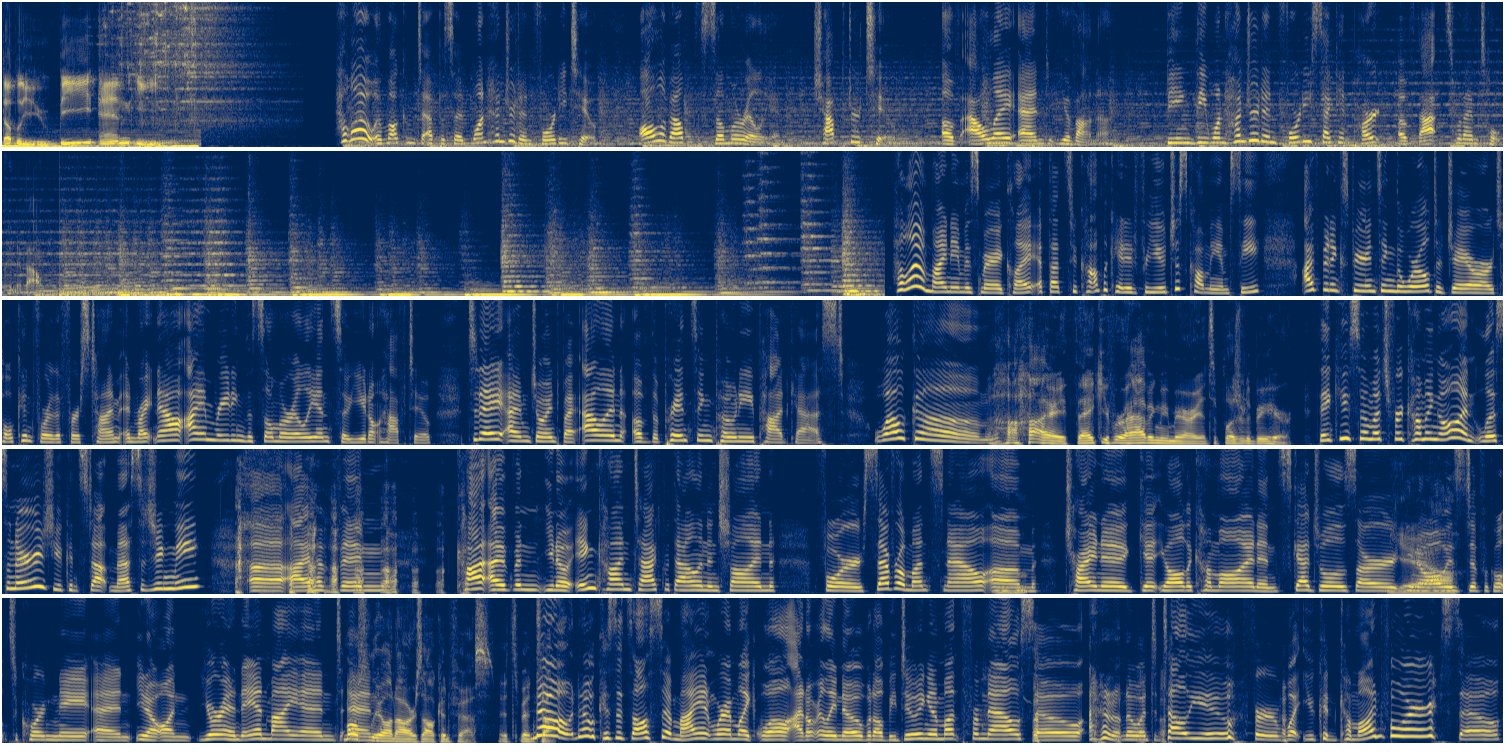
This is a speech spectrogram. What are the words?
WBNE. Hello, and welcome to episode 142, all about the Silmarillion, Chapter 2 of Aule and Yavanna, being the 142nd part of That's What I'm Talking About. My name is Mary Clay. If that's too complicated for you, just call me MC. I've been experiencing the world of J.R.R. Tolkien for the first time, and right now I am reading The Silmarillion, so you don't have to. Today I am joined by Alan of the Prancing Pony podcast. Welcome. Hi, thank you for having me, Mary. It's a pleasure to be here. Thank you so much for coming on. Listeners, you can stop messaging me. Uh, I have been, con- I've been, you know, in contact with Alan and Sean for several months now, um, mm-hmm. trying to get y'all to come on, and schedules are, yeah. you know, always difficult to coordinate, and you know, on your end and my end. Mostly and on ours, I'll confess. It's been no, tough. no, because it's also my end where I'm like, well, I don't really know what I'll be doing in a month from now, so I don't know what to tell you for what you could come on for. So,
